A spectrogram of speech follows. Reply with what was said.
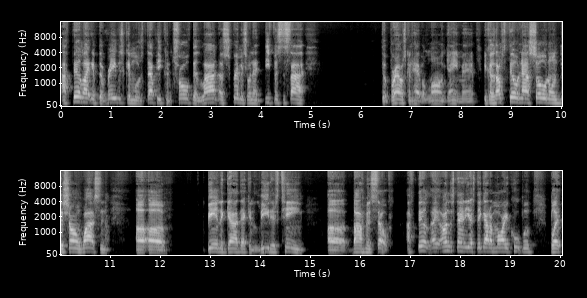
I feel like if the Ravens can most definitely control the line of scrimmage on that defensive side, the Browns can have a long game, man. Because I'm still not sold on Deshaun Watson uh uh being the guy that can lead his team uh by himself. I feel like I understand, yes, they got Amari Cooper, but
